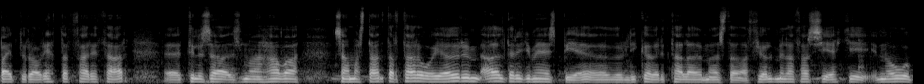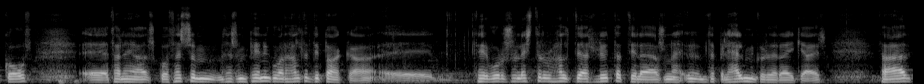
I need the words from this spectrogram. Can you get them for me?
bætur á réttarfari þar uh, til þess að hafa sama standard þar og í öðrum aðeldaríkjum ESB það hefur líka verið talað um að fjölmila það sé ekki nógu góð. Uh, þannig að sko, þessum, þessum peningum var haldið tilbaka þeir voru svo leistur úr haldið að hluta til að um það byrja helmingur þeirra ekki aðeins það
